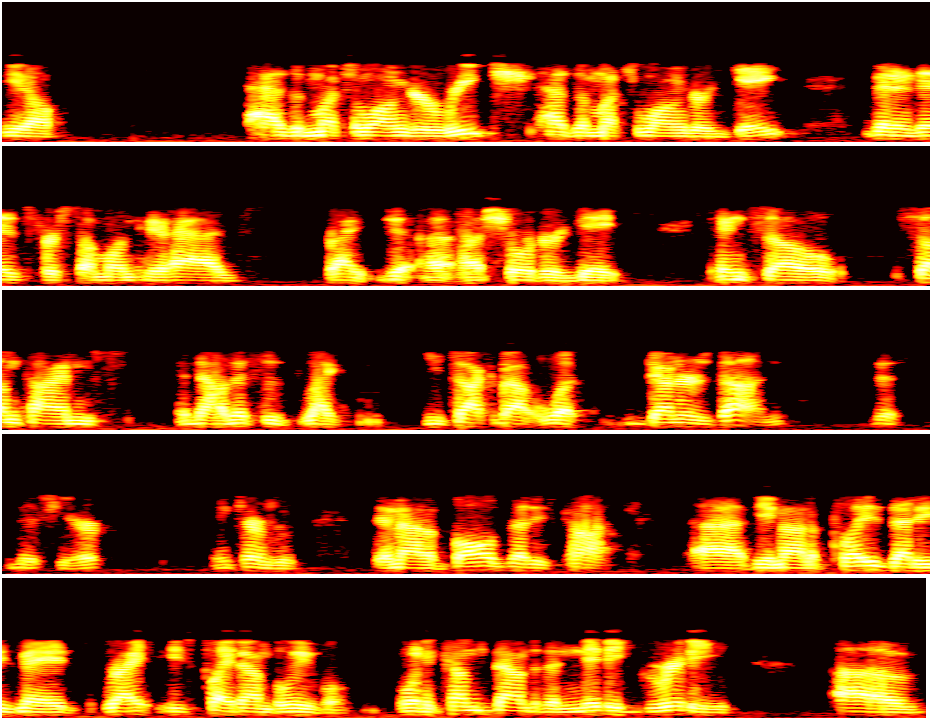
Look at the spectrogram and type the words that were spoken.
you know, has a much longer reach, has a much longer gait than it is for someone who has, right, a, a shorter gait. And so sometimes, now this is like, you talk about what Gunner's done this, this year in terms of the amount of balls that he's caught, uh, the amount of plays that he's made, right? He's played unbelievable. When it comes down to the nitty gritty of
